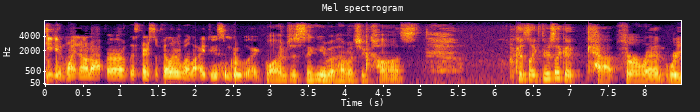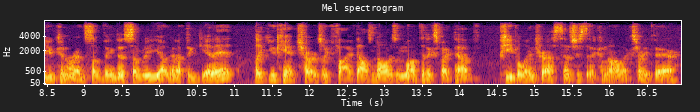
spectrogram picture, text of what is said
Keegan, why not offer our listeners a filler while I do some Googling? Well, I'm just thinking about how much it costs. Because, like, there's like a cap for rent where you can rent something to somebody young enough to get it. Like, you can't charge like $5,000 a month and expect to have people interested. That's just economics right there.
